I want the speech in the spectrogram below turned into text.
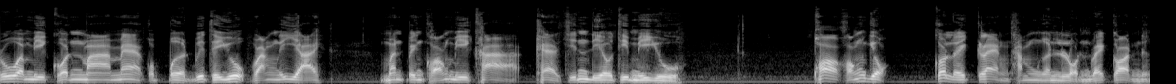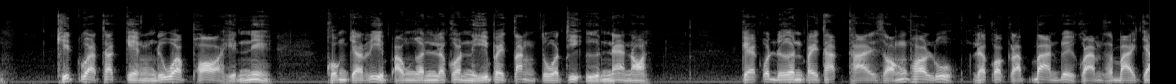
รู้ว่ามีคนมาแม่ก็เปิดวิทยุฟังนิยาย มันเป็นของมีค่าแค่ชิ้นเดียวที่มีอยู่ พ่อของหยกก็เลยแกล้งทำเงินหล่นไว้ก้อนหนึ่ง คิดว่าถ้าเก่งหรือว่าพ่อเห็นนี่ คงจะรีบเอาเงินแล้วก็หนีไปตั้งตัวที่อื่นแน่นอน แกก็เดินไปทักทายสองพ่อลูกแล้วก็กลับบ้านด้วยความสบายใจ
